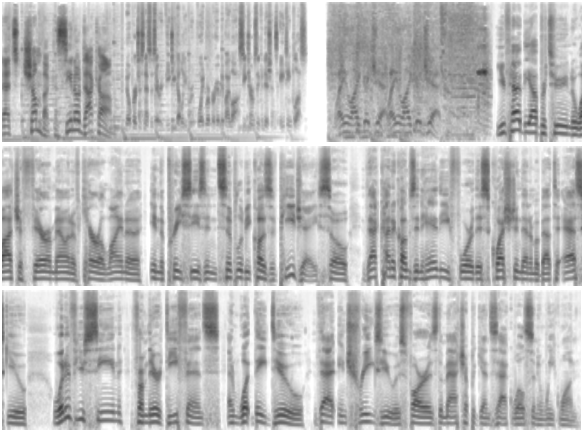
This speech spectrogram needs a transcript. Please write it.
That's chumbacasino.com. No purchase necessary. VGW. Void were prohibited by law. See terms and conditions. 18 plus. Play like a Jet. Play like a Jet. You've had the opportunity to watch a fair amount of Carolina in the preseason simply because of PJ. So that kind of comes in handy for this question that I'm about to ask you. What have you seen from their defense and what they do that intrigues you as far as the matchup against Zach Wilson in week one?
